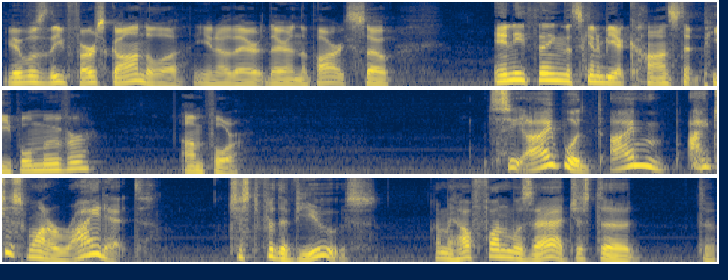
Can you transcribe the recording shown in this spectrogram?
it was the first gondola, you know, there there in the parks. So anything that's going to be a constant people mover, I'm for. see, I would I'm I just want to ride it just for the views. I mean, how fun was that? Just to to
